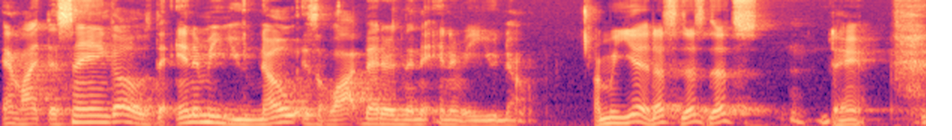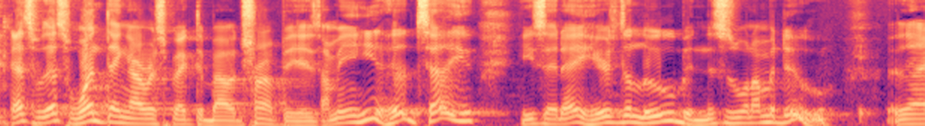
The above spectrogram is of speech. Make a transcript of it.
And like the saying goes, the enemy you know is a lot better than the enemy you don't. I mean, yeah, that's that's that's damn. That's that's one thing I respect about Trump is, I mean, he he'll tell you. He said, "Hey, here's the lube, and this is what I'm gonna do." Like,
